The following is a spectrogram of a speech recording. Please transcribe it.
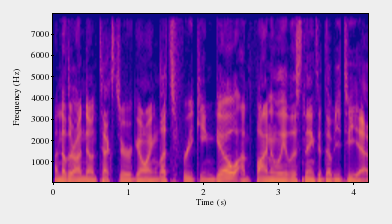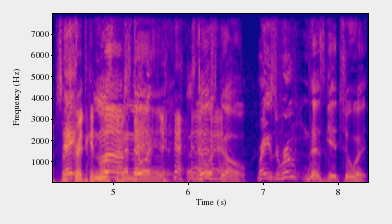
another unknown texter going, "Let's freaking go!" I'm finally listening to WTF, so it's great to get the my listeners. man, Let's do it. let's it. go. Raise the roof. Let's get to it.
